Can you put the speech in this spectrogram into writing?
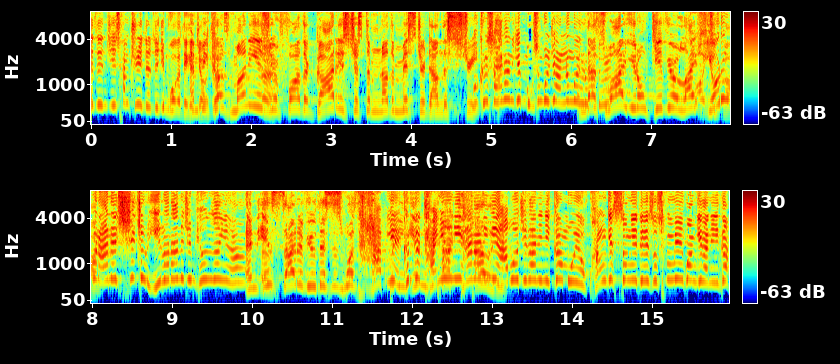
되든지 삼촌이 되든지 뭐가 And 되겠죠. because money is 예. your father, God is just another mister down the 어, street. 그래서 하나님께 목숨 걸지 않는 거예요. And that's 여러분들. why you don't give your life 어, to 여러분 God. 안에 실제로 일어나는 지금 현상이야. And inside of you, this is what's 예, happening 그러니까 in 당연히 하나님이. 아버지가 아니니까 뭐요 관계성에 대해서 생명의 관계가 아니니까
